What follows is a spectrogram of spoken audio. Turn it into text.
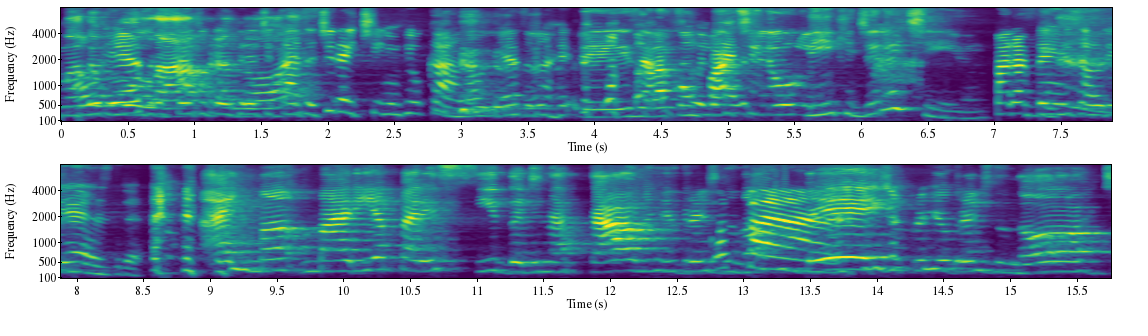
Manda um olá fez o dever de casa direitinho, viu, Carla? A fez, ela compartilhou o link direitinho. Parabéns, Auriesdra. A irmã Maria Aparecida de Natal, no Rio Grande Opa! do Norte. Um beijo para o Rio Grande do Norte.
